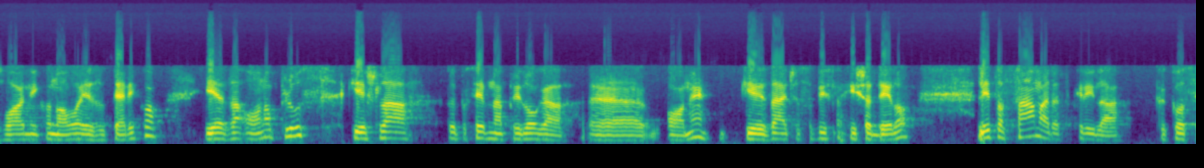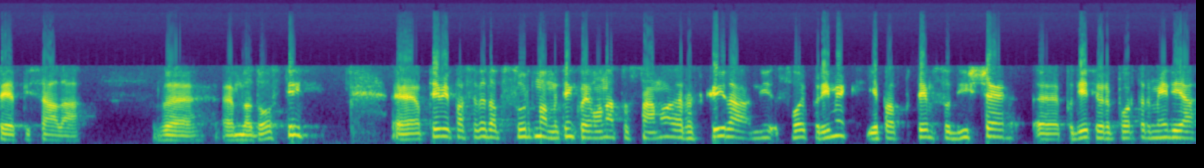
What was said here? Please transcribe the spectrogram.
svojo neko novo ezoteriko, je za ono plus, ki je šla, to je posebna priloga eh, one, ki je zdaj časopisna hiša delo, leto sama razkrila, kako se je pisala v eh, mladosti. Eh, ob tem je pa seveda absurdno, medtem ko je ona to sama razkrila, ni, svoj primek, je pa potem sodišče eh, podjetju Reporter Media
